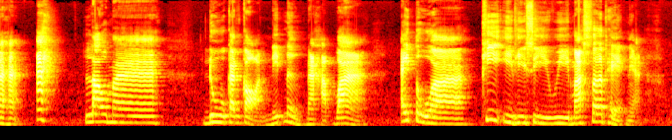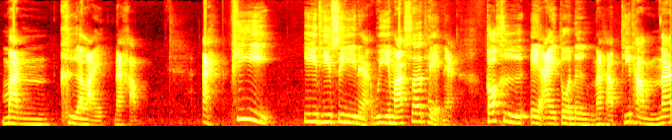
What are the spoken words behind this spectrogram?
นะฮะ อะ เรามาดูกันก่อนนิดหนึ่งนะครับว่า ไอตัวพี่ ETC V Master Trade เนี่ย มันคืออะไรนะครับ อะ พี่ ETC เนี่ย V Master Trade เนี่ย ก็คือ AI ตัวหนึ่งนะครับ ที่ทำหน้า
